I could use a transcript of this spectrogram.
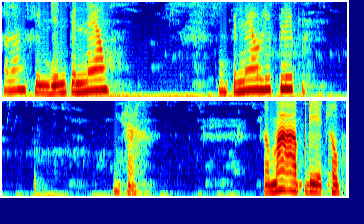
กำลังขึ้นเห็นเป็นแนว มันเป็นแนวริบๆ นี่ค่ะก็มาอัปเดตข้าวโพ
